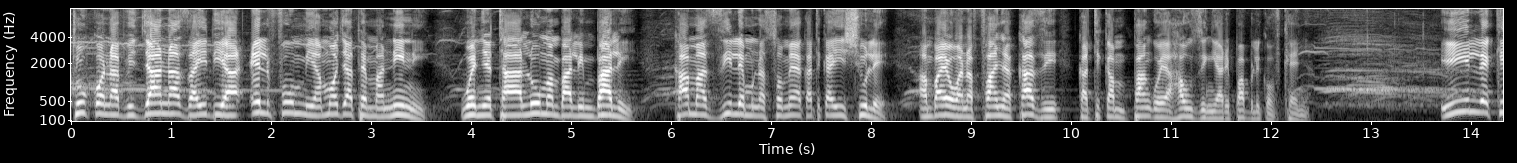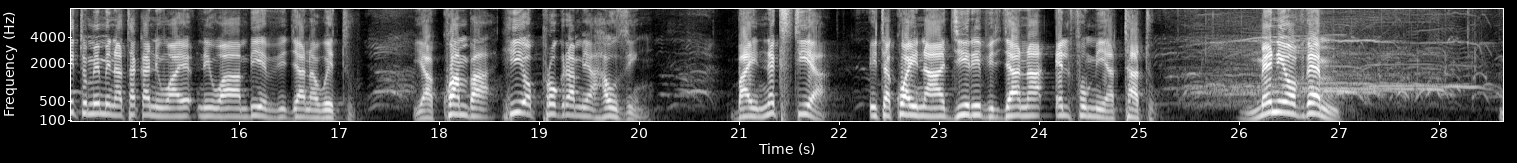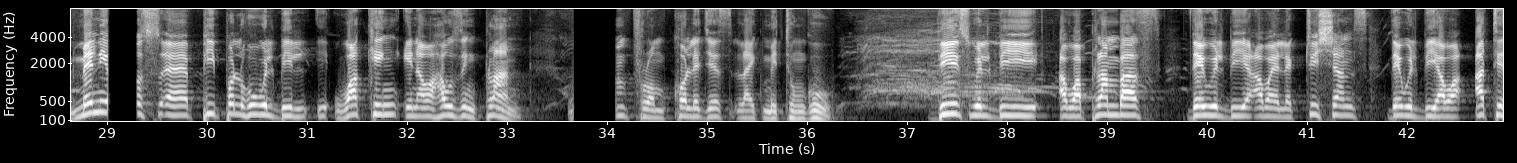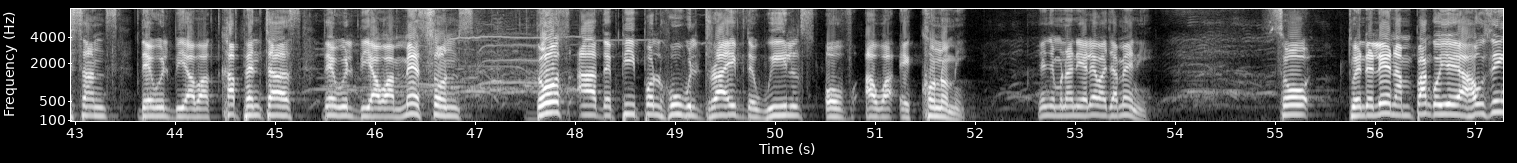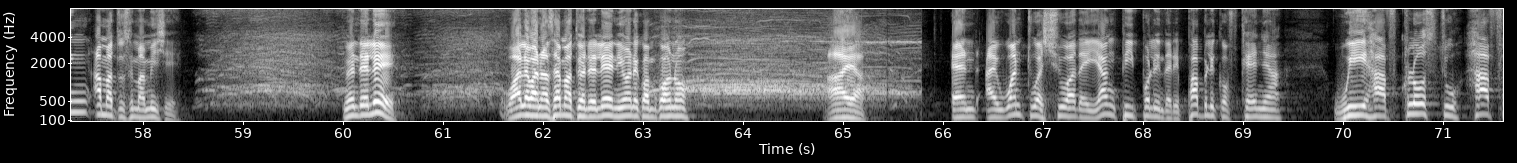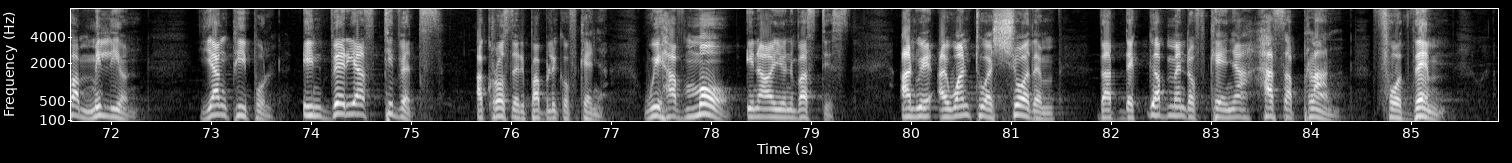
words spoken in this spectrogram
tuko na vijana zaidi ya elfu mia moja themanini wenye taaluma mbalimbali mbali, kama zile mnasomea katika hii shule ambayo wanafanya kazi katika mpango ya housing ya Republic of Kenya. Ile kitu mimi nataka niwa, niwaambie vijana wetu ya kwamba hiyo program ya housing by next year itakuwa inaajiri vijana elfu mia tatu. Many of them, many those uh, people who will be working in our housing plan come from colleges like Mitunguu. These will be our plumbers, they will be our electricians, they will be our artisans, they will be our carpenters, they will be our masons. Those are the people who will drive the wheels of our economy. So tuendelee na mpango ya housing ama tusimamishe? Tuendelee? Wale wanasema tuendelee, nione kwa mkono. Haya. And I want to assure the young people in the Republic of Kenya, we have close to half a million young people in various TVETs across the Republic of Kenya. We have more in our universities. And we, I want to assure them that the government of Kenya has a plan for them.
